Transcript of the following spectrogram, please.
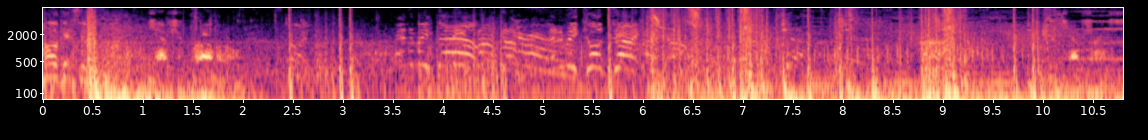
Targets in Captured Bravo. Enemy down! Enemy contact! Capturing C.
